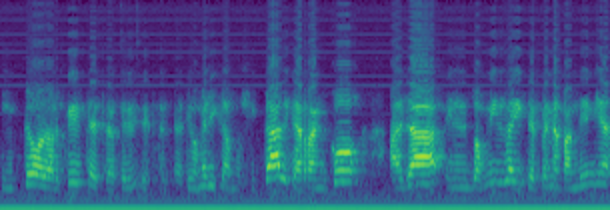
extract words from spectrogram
y toda la orquesta de Latino- de Latinoamérica Musical que arrancó allá en el 2020, en plena pandemia,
